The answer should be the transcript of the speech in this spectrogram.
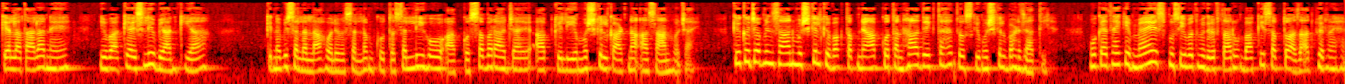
کہ اللہ تعالیٰ نے یہ واقعہ اس لیے بیان کیا کہ نبی صلی اللہ علیہ وسلم کو تسلی ہو، آپ کو صبر آ جائے، آپ کے لیے مشکل کاٹنا آسان ہو جائے۔ کیونکہ جب انسان مشکل کے وقت اپنے آپ کو تنہا دیکھتا ہے تو اس کی مشکل بڑھ جاتی ہے۔ وہ کہتا ہے کہ میں اس مصیبت میں گرفتار ہوں، باقی سب تو آزاد پھر رہے ہیں۔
